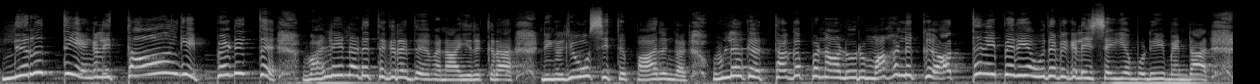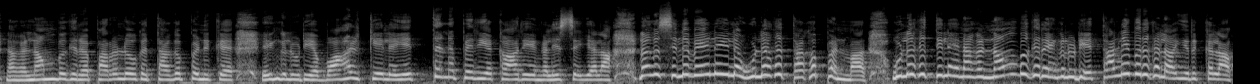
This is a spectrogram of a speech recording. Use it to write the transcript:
நிறுத்தி எங்களை தாங்கி பிடித்து வழி நடத்துகிற தேவனாய் இருக்கிறார். நீங்கள் யோசித்து பாருங்கள் உலக தகப்பனால் ஒரு மகனுக்கு அத்தனை பெரிய உதவிகளை செய்ய முடியும் என்றால் நாங்கள் நம்புகிற பரலோக தகப்பனுக்கு எங்களுடைய வாழ்க்கையில் எத்தனை பெரிய காரியங்களை செய்யலாம். நாங்கள் சில வேளையில் உலக தகப்பன்மார் உலகத்திலே நாங்கள் நம்புகிற எங்களுடைய தலைவர்களாக இருக்கலாம்.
